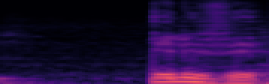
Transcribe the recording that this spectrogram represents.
Ele vê,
